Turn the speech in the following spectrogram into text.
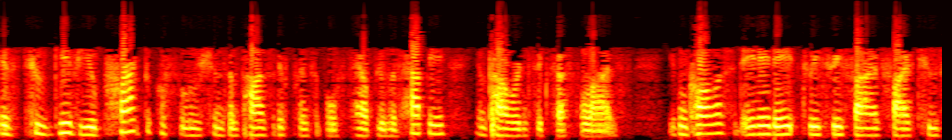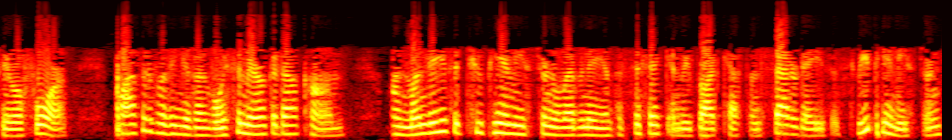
is to give you practical solutions and positive principles to help you live happy, empowered, and successful lives. You can call us at 888-335-5204. Positive Living is on voiceamerica.com on Mondays at 2 p.m. Eastern, 11 a.m. Pacific, and we broadcast on Saturdays at 3 p.m. Eastern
